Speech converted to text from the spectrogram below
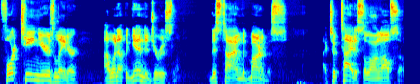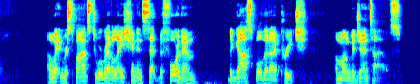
Fourteen years later, I went up again to Jerusalem, this time with Barnabas. I took Titus along also. I went in response to a revelation and set before them the gospel that I preach among the Gentiles.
